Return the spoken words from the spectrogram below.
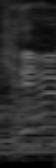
care.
